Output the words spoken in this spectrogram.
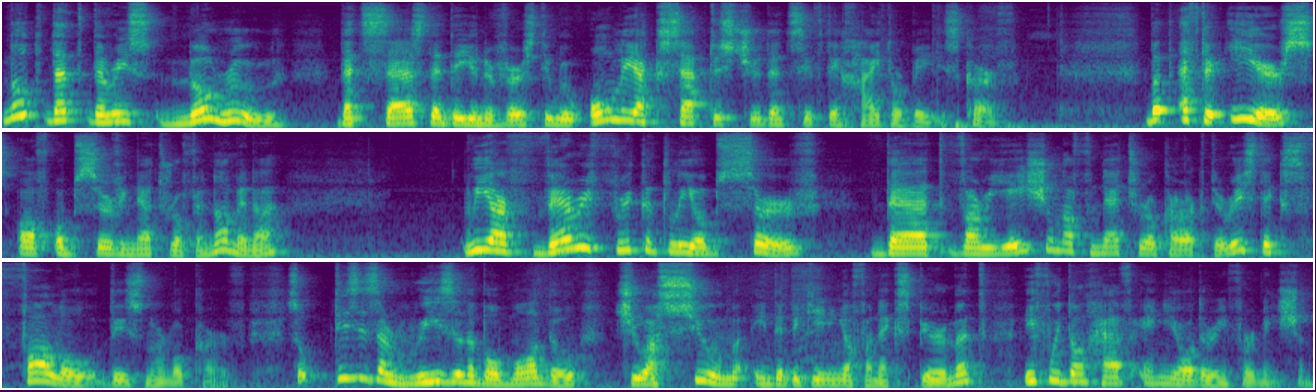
Note that there is no rule that says that the university will only accept students if the height obey this curve. But after years of observing natural phenomena, we are very frequently observe that variation of natural characteristics follow this normal curve. So this is a reasonable model to assume in the beginning of an experiment if we don't have any other information.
